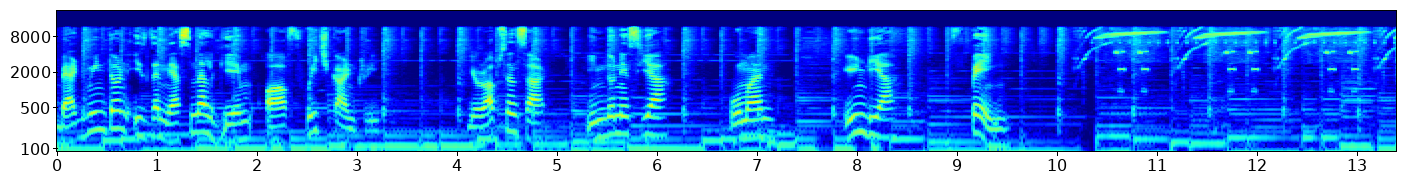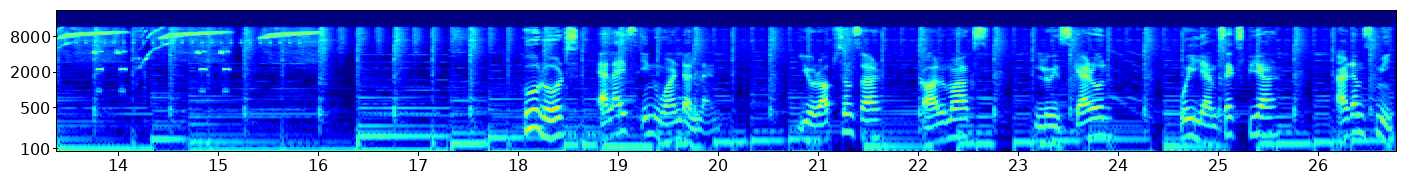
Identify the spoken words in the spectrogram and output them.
Badminton is the national game of which country? Your options are Indonesia, Oman, India, Spain. Who wrote Alice in Wonderland? Your options are Karl Marx, Lewis Carroll, William Shakespeare, Adam Smith.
